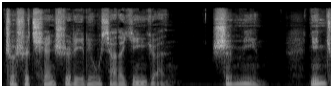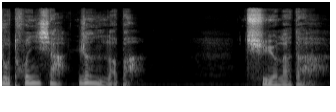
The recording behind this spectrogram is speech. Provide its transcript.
这是前世里留下的姻缘，是命，您就吞下认了吧。去了的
